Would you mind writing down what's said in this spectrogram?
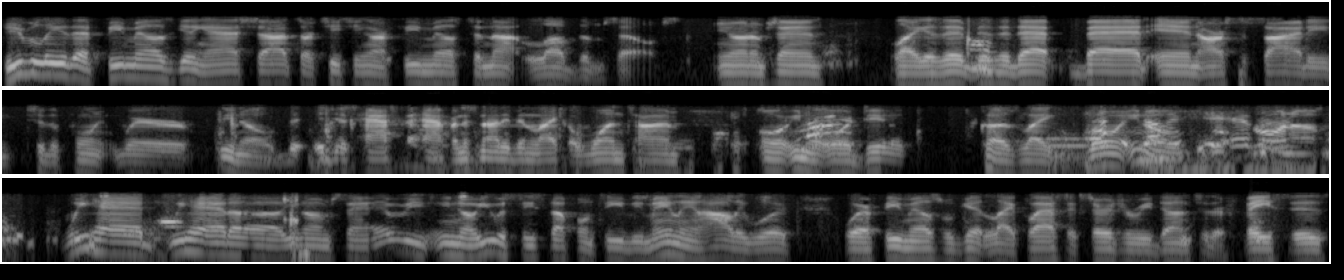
Do you believe that females getting ass shots are teaching our females to not love themselves? You know what I'm saying? Like, is it is it that bad in our society to the point where you know it just has to happen? It's not even like a one time or you know ordeal. Because like growing, you know, Dumbest shit ever. growing up, we had we had uh you know what I'm saying every you know you would see stuff on TV mainly in Hollywood where females would get like plastic surgery done to their faces.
